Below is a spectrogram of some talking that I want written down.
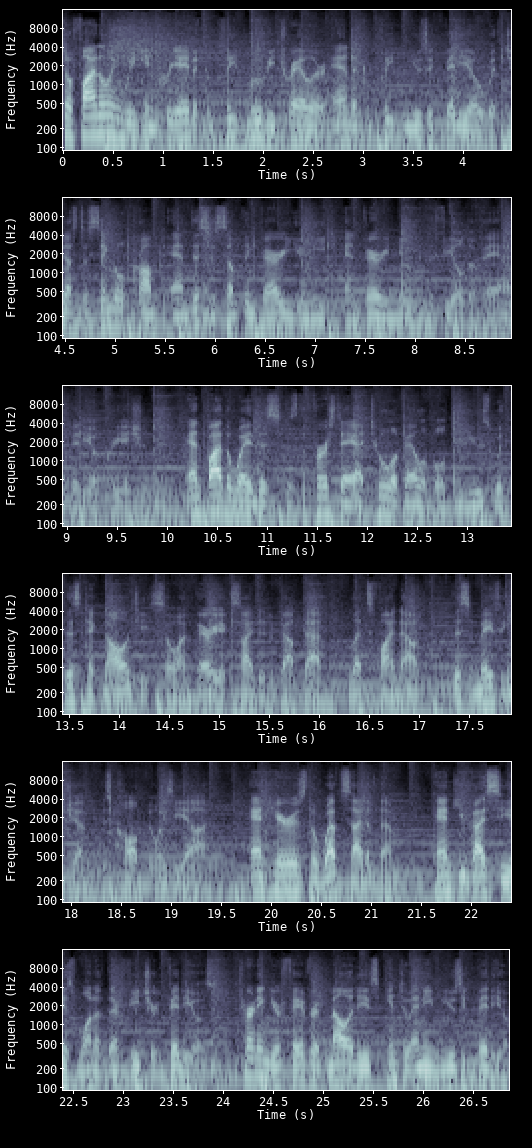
So finally we can create a complete movie trailer and a complete music video with just a single prompt and this is something very unique and very new in the field of AI video creation. And by the way this is the first AI tool available to use with this technology so I'm very excited about that. Let's find out. This amazing gem is called Noisee AI. And here is the website of them. And you guys see is one of their featured videos, turning your favorite melodies into any music video.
